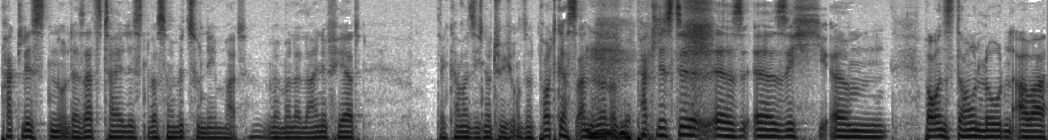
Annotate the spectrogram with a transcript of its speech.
Packlisten und Ersatzteillisten, was man mitzunehmen hat. Wenn man alleine fährt, Dann kann man sich natürlich unseren Podcast anhören und eine Packliste äh, äh, sich ähm, bei uns downloaden. Aber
